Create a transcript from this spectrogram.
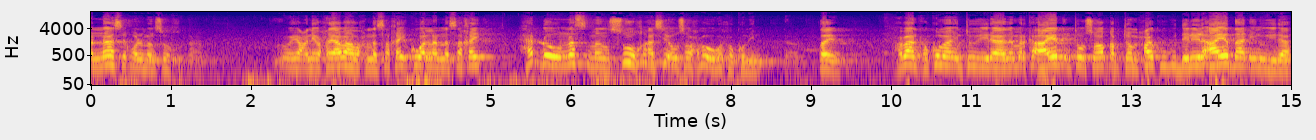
annaasikh walmansuuq yacni waxyaabaha wax nasakhay kuwa la nasakhay hadhow nas mansuuq ah si uusan waxba ugu xukumin. Ayb. Waxbaan xukuma intuu yidhaahdo marka aayad intuu soo qabto maxaa kugu daliila? Aayaddan inuu yidhaah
